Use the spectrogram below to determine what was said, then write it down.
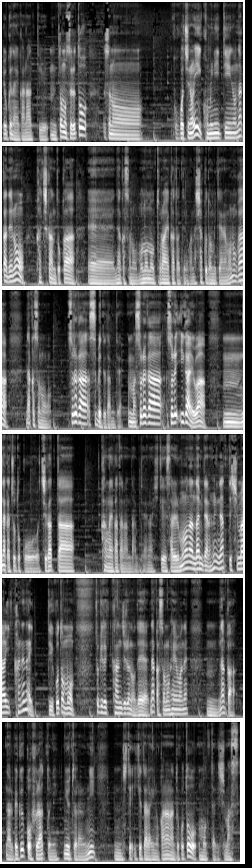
良くないかなっていう、うん、ともするとその心地のいいコミュニティの中での価値観とか、えー、なんかそのものの捉え方っていうのかな尺度みたいなものがなんかそのそれが全てだみたいな、まあ、それがそれ以外はうんなんかちょっとこう違った考え方なんだみたいな否定されるものなんだみたいな風になってしまいかねないっていうことも時々感じるのでなんかその辺はね、うん、なんかなるべくこうフラットにニュートラルに、うん、していけたらいいのかななんてことを思ったりします。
